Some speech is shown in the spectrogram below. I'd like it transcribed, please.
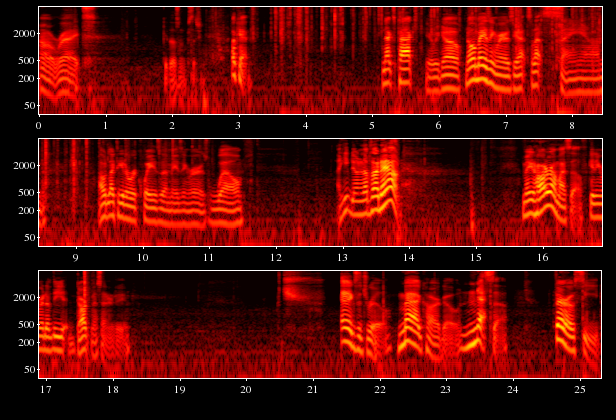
All right. Get those in position. Okay. Next pack. Here we go. No amazing rares yet, so that's sand. I would like to get a Rayquaza amazing rare as well. I keep doing it upside down. Make it harder on myself. Getting rid of the darkness energy. Excadrill, Magcargo, Nessa, Ferroseed,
